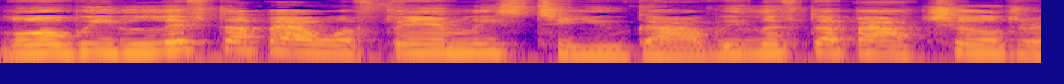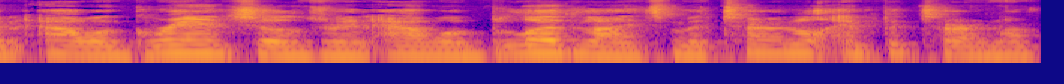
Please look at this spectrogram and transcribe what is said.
Lord, we lift up our families to you, God. We lift up our children, our grandchildren, our bloodlines, maternal and paternal.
